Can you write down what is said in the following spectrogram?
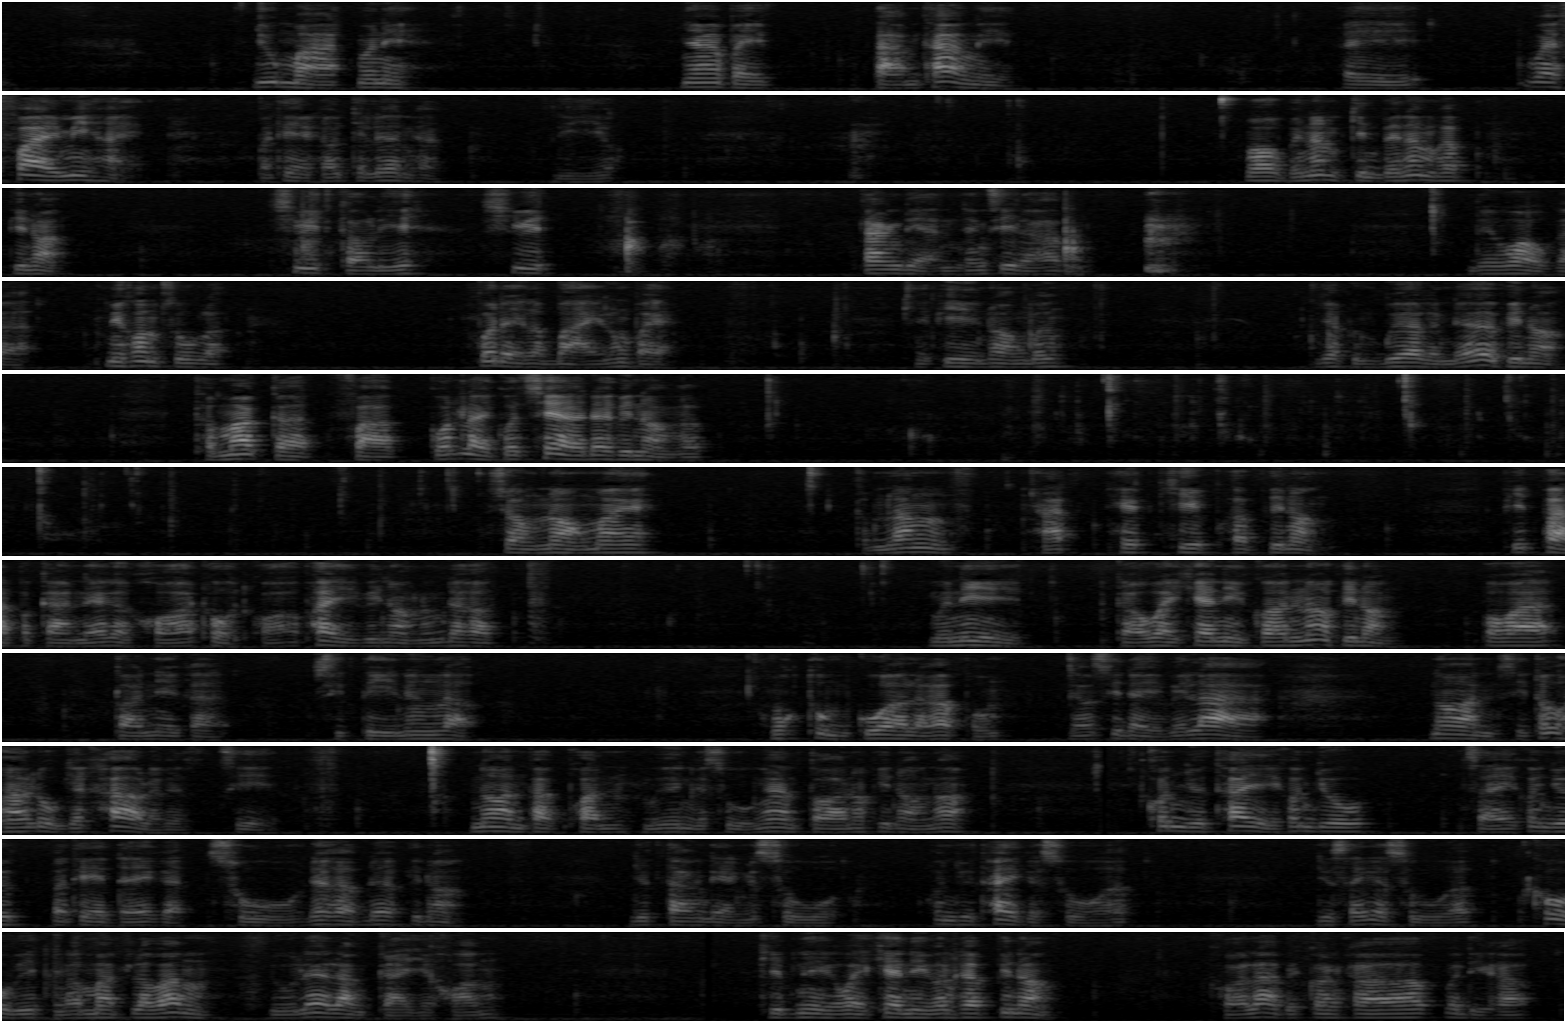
อยู่มาร์ทมื้อนี่ย่างไปตามทางนี่ไอ้ Wi-Fi มีให้ประเทศเขาเจริญครับ ดีอยู่เว่าไปน้ำกินไปน้ำครับ พี่น้องชีวิตเกาหลีชีวิตต่างแดนจังซี่แหละครับ ได้ว่าก็มีความสุขละพอได้ระบายลงไปให้พี่น้องเบิ้งอย่าเพิ่งเบื่อกันเด้อพี่น้องถ้ามักก็ฝากกดไลค์กดแชร์ได้พี่น้องครับช่องน้องใหม่กำลัง หัดเฮ็ดคลิปครับพี่น้องผิดพลาดประการใดก็ขอโทษขออภัยพี่น้องนำด้วยครับมื้อนี้ก็ไว้แค่นี้ก่อนเนาะพี่น้อง เพราะว่าตอนนี้ก็สิตีนึงแล้วหกทุ่มกว่าแล้วครับผม เดี๋ยวสิได้เวลานอนสิโทรหาลูกจะข้าวแล้วก็สินอนพักผ่อนมื้ออื่นก็สู่งานต่อเนาะพี่น้องเนาะคนอยู่ไทยคนอยู่ใสคนอยู่ประเทศใดก็สู่เด้อครับเด้อพี่น้อง อยู่ต่างแดนก็สู้คนอยู่ไทยก็สู้ครับอยู่ไซก็สู้ครับโควิดระมัดระวังดูแลร่างกายอย่าของคลิปนี้ก็ไว้แค่นี้ก่อนครับ พี่น้องขอลาไปก่อนครับสวัสดีครับ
